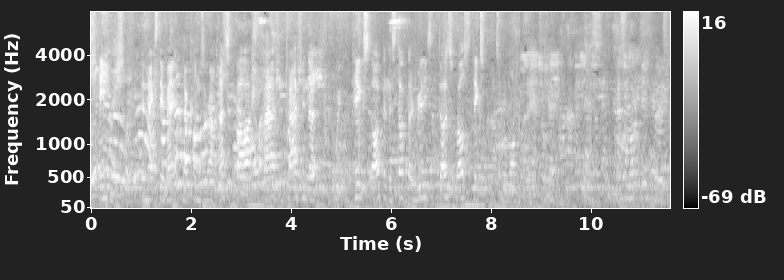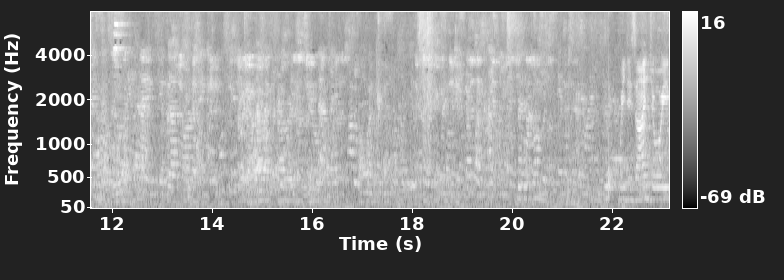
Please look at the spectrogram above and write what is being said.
changed the next event that comes around. That's fast fashion, fashion that we, picks up and the stuff that really does well sticks with us for long. There's a lot of people C'est pas. We design jewelry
